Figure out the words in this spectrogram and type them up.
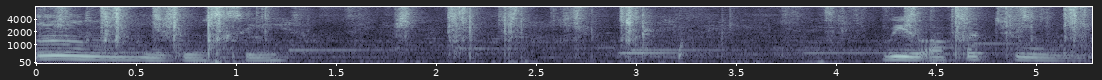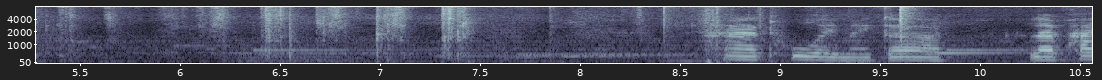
อืมดูสิ Wheel of Fortune ห้าถ้วยไม่ก็และไพ่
